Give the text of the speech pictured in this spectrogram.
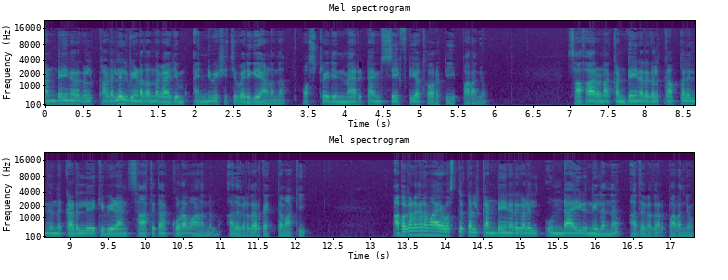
കണ്ടെയ്നറുകൾ കടലിൽ വീണതെന്ന കാര്യം അന്വേഷിച്ചു വരികയാണെന്ന് ഓസ്ട്രേലിയൻ മാരിടൈം സേഫ്റ്റി അതോറിറ്റി പറഞ്ഞു. സാധാരണ കണ്ടെയ്നറുകൾ കപ്പലിൽ നിന്ന് കടലിലേക്ക് വീഴാൻ സാധ്യത കുറവാണെന്നും അധികൃതർ വ്യക്തമാക്കി. അപകടകരമായ വസ്തുക്കൾ കണ്ടെയ്നറുകളിൽ ഉണ്ടായിരുന്നില്ലെന്ന് അധികൃതർ പറഞ്ഞു.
